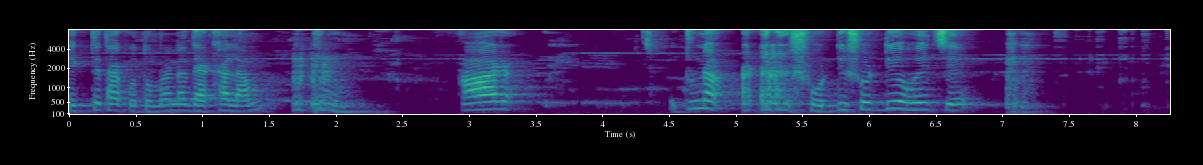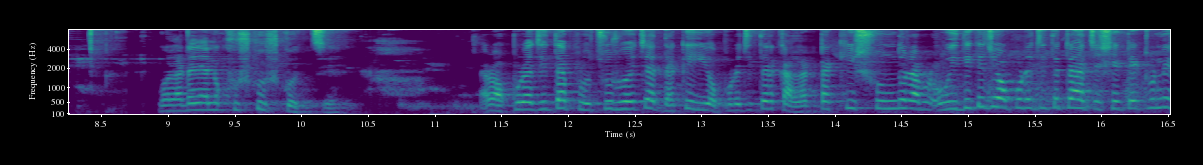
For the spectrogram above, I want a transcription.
দেখতে থাকো তোমরা, না দেখালাম। আর একটু না সর্দি সর্দিও হয়েছে, গলাটা যেন খুসখুস করছে। আর অপরাজিতা প্রচুর হয়েছে, আর দেখো এই অপরাজিতার কালারটা কী সুন্দর, আবার ওই দিকে যে অপরাজিতাটা আছে সেটা একটুখানি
